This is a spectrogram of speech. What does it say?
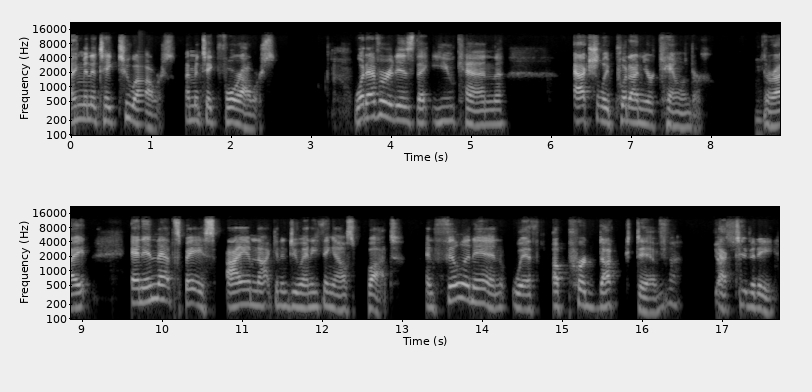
I'm going to take two hours, I'm going to take four hours, whatever it is that you can actually put on your calendar. Mm-hmm. All right. And in that space, I am not going to do anything else but and fill it in with a productive yes. activity,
